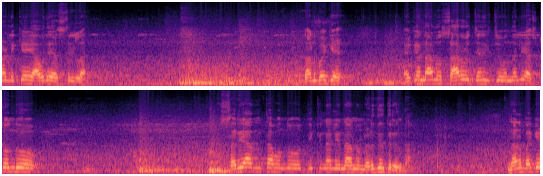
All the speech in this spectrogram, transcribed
ಮಾಡಲಿಕ್ಕೆ ಯಾವುದೇ ಹೆಸರಿಲ್ಲ ನನ್ನ ಬಗ್ಗೆ. ಯಾಕಂದ್ರೆ ನಾನು ಸಾರ್ವಜನಿಕ ಜೀವನದಲ್ಲಿ ಅಷ್ಟೊಂದು ಸರಿಯಾದಂಥ ಒಂದು ದಿಕ್ಕಿನಲ್ಲಿ ನಾನು ನಡೆದಿದ್ದರಿಂದ ನನ್ನ ಬಗ್ಗೆ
